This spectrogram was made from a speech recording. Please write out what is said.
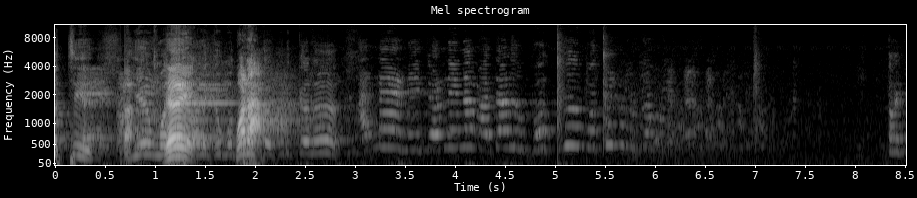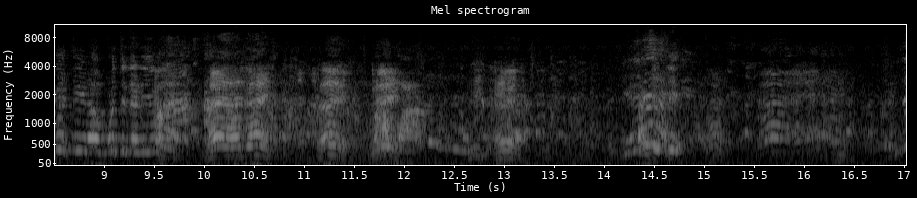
வச்சு. ஏன் ஏய், மச்சானுக்கு போடா. முத்தத்தை கொடுக்கணும் அண்ணே நீ சொன்னீன்னா மச்சானுக்கு பொத்து பொத்துன்னு கொடுத்தா தங்கச்சி நான் பிடிச்சிட்டு அடிக்குவேன். தங்கச்சி, என்ன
